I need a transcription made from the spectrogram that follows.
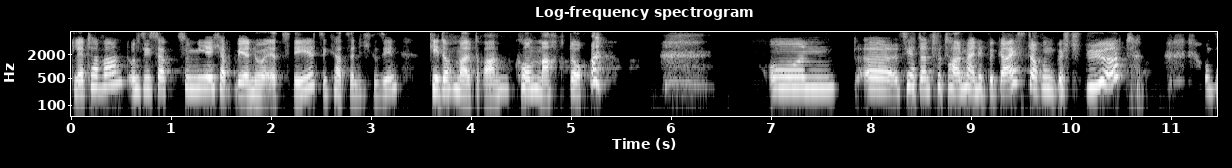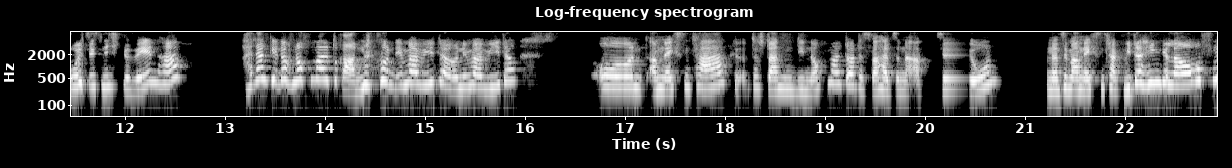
Kletterwand und sie sagt zu mir, ich habe ihr nur erzählt, sie hat es ja nicht gesehen, geh doch mal dran, komm, mach doch. Und äh, sie hat dann total meine Begeisterung gespürt, obwohl sie es nicht gesehen hat. Ah, dann geh doch noch mal dran und immer wieder und immer wieder. Und am nächsten Tag, da standen die nochmal dort. Das war halt so eine Aktion. Und dann sind wir am nächsten Tag wieder hingelaufen.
